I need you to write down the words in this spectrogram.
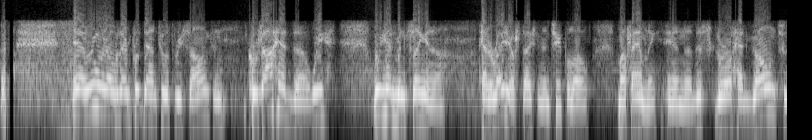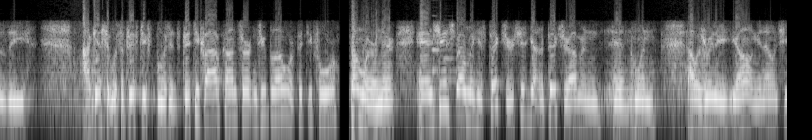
yeah, we went over there and put down two or three songs. And of course, I had, uh, we, we had been singing a, at a radio station in Tupelo, my family, and uh, this girl had gone to the, I guess it was the 50, was it 55 concert in Tupelo or 54? Somewhere in there, and she had showed me his picture. She had gotten a picture of him, and, and when I was really young, you know, and she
